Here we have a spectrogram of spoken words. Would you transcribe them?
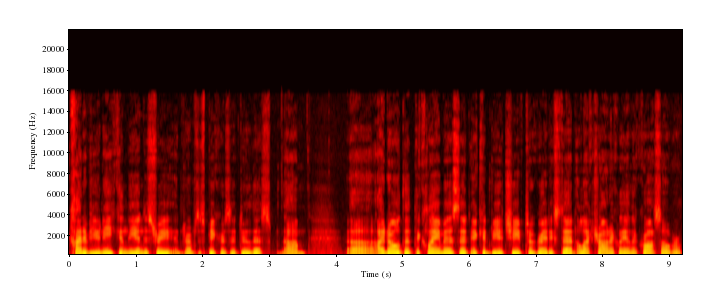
kind of unique in the industry in terms of speakers that do this. Um, uh, I know that the claim is that it can be achieved to a great extent electronically in the crossover.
